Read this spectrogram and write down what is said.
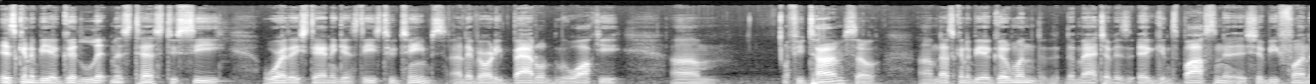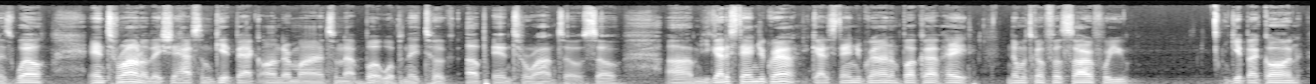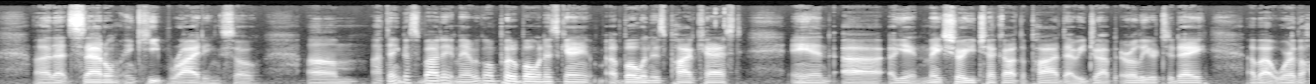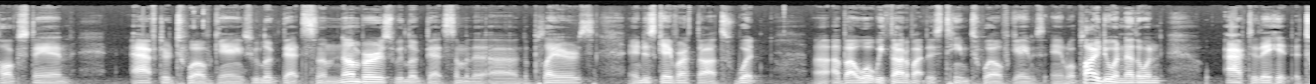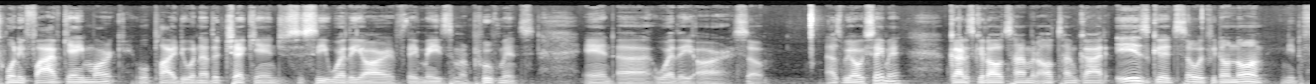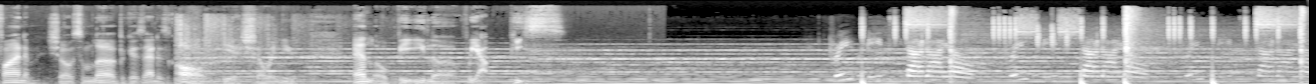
it's going to be a good litmus test to see where they stand against these two teams. Uh, they've already battled Milwaukee um, a few times. So um, that's going to be a good one. The, the, matchup is against Boston. It, should be fun as well. And Toronto, they should have some get back on their minds from that butt whooping they took up in Toronto. So um, you got to stand your ground. You got to stand your ground and buck up. Hey, no one's going to feel sorry for you. Get back on uh, that saddle and keep riding. So um, I think that's about it, man. We're going to put a bow in this game, a bow in this podcast. And uh, again, make sure you check out the pod that we dropped earlier today about where the Hawks stand after 12 games. We looked at some numbers, we looked at some of the uh, the players, and just gave our thoughts what uh, about what we thought about this team 12 games. And we'll probably do another one after they hit the 25 game mark. We'll probably do another check in just to see where they are, if they made some improvements, and uh, where they are. So, as we always say, man, God is good all the time, and all time God is good. So if you don't know Him, you need to find Him. Show Him some love because that is all He is showing you. L O V E love. We out. Peace. Freebeats.io. Freebeats.io. Freebeats.io.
